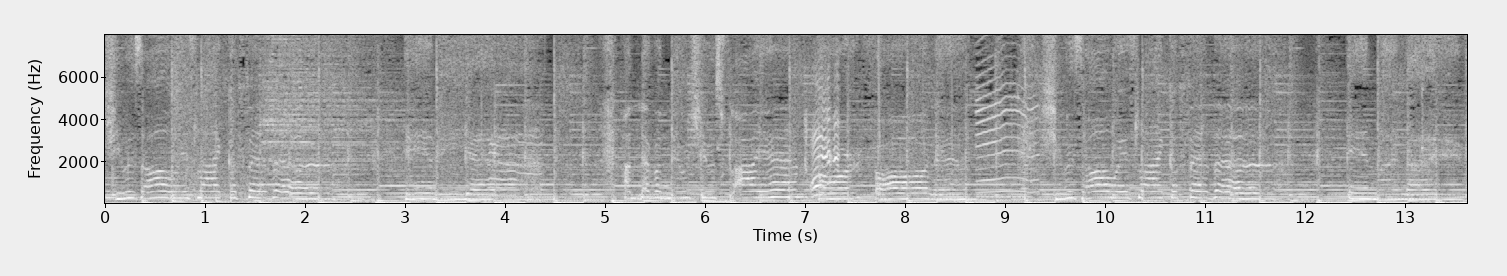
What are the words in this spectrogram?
She was always like a feather in the air. I never knew she was flying or falling. She was always like a feather in my life.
